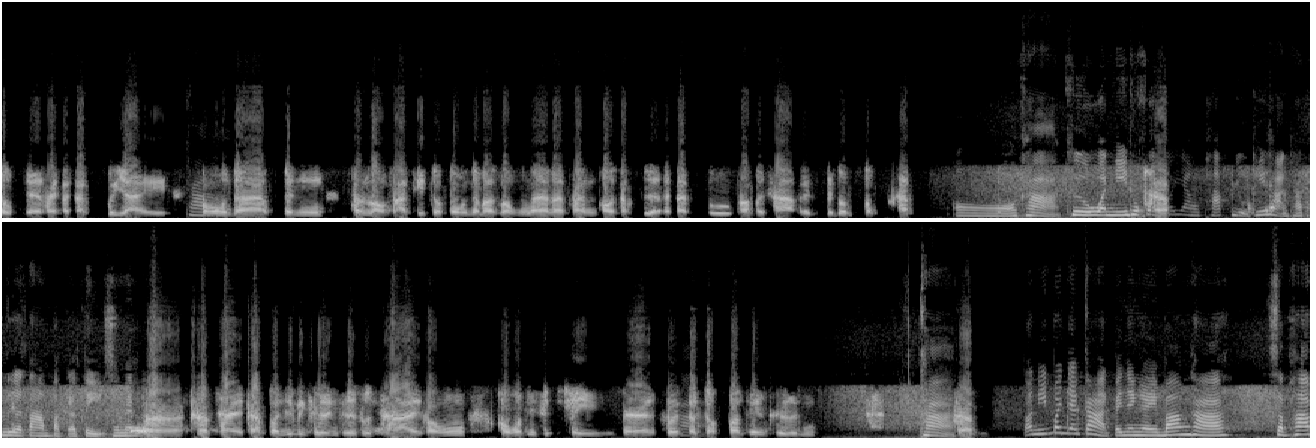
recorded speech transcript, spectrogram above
สุขเนี่ยให้ก็จัด ผู้ใหญ่ค่ะก็คงจะเป็นท่านรองสาธิตก็คงจะมาส่งนะแล้วทางกองทัพเรือก็จัดผู้เข้าประชาเป็นเป็นร่วมส่งครับอ๋อค่ะ คือวันนี้ทุกคนครับก็ยังพักอยู่ที่ฐานทัพเรือตามปกติใช่ไหมคะอ่าครับใช่ครับวันนี้เป็นคืนคือสุดท้ายของของวันที่สิบสี่นะฮะคือจะจบตอนเที่ยงคืน ค่ะครับ ตอนนี้บรรยากาศเป็นยังไงบ้างคะสภาพ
